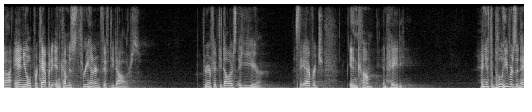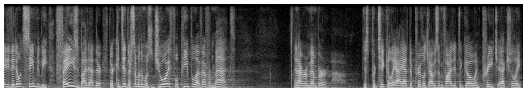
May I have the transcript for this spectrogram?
uh, annual per capita income is $350. $350 a year. That's the average income in Haiti. And yet, the believers in Haiti, they don't seem to be fazed by that. They're, they're content. They're some of the most joyful people I've ever met. And I remember, uh, just particularly, I had the privilege, I was invited to go and preach. Actually,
